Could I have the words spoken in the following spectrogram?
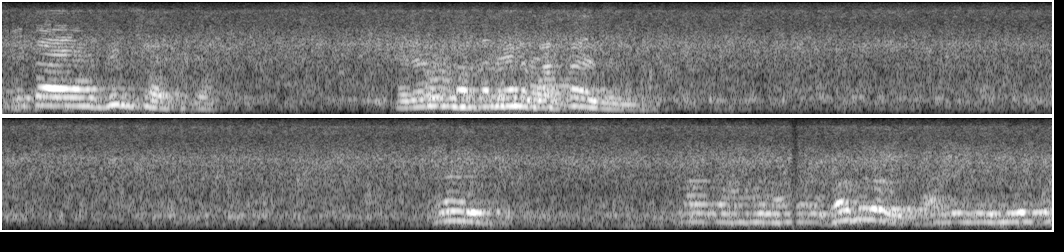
মিলা মেরা রাখো এরকম দিন না ওটা রাখি যে যে ওটা করা না এটা ডিম খাই এটা এটা কথা নেই বাতা দেবেন এই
